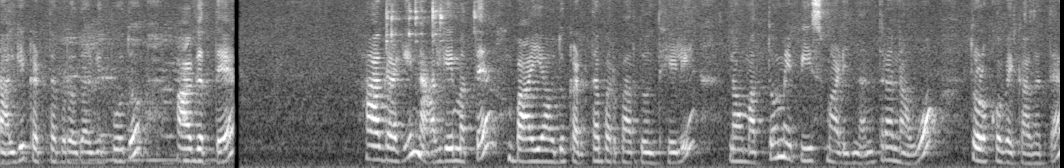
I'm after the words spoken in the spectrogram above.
ನಾಲ್ಗೆ ಕಟ್ತಾ ಬರೋದಾಗಿರ್ಬೋದು ಆಗುತ್ತೆ. ಹಾಗಾಗಿ ನಾಲ್ಗೆ ಮತ್ತು ಬಾಯಿ ಯಾವುದು ಕಡ್ತ ಬರಬಾರ್ದು ಅಂತ ಹೇಳಿ ನಾವು ಮತ್ತೊಮ್ಮೆ ಪೀಸ್ ಮಾಡಿದ ನಂತರ ನಾವು ತೊಳ್ಕೋಬೇಕಾಗತ್ತೆ.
